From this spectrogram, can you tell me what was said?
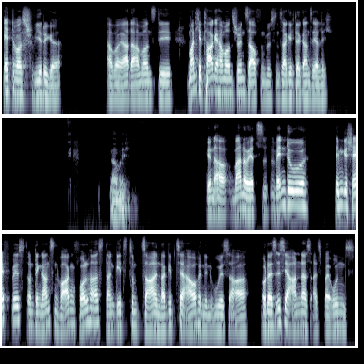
etwas schwieriger. Aber ja, da haben wir uns die, manche Tage haben wir uns schön saufen müssen, sage ich dir ganz ehrlich. glaube ich. Genau. Manu, jetzt, wenn du im Geschäft bist und den ganzen Wagen voll hast, dann geht's zum Zahlen. Da gibt's ja auch in den USA. Oder es ist ja anders als bei uns.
